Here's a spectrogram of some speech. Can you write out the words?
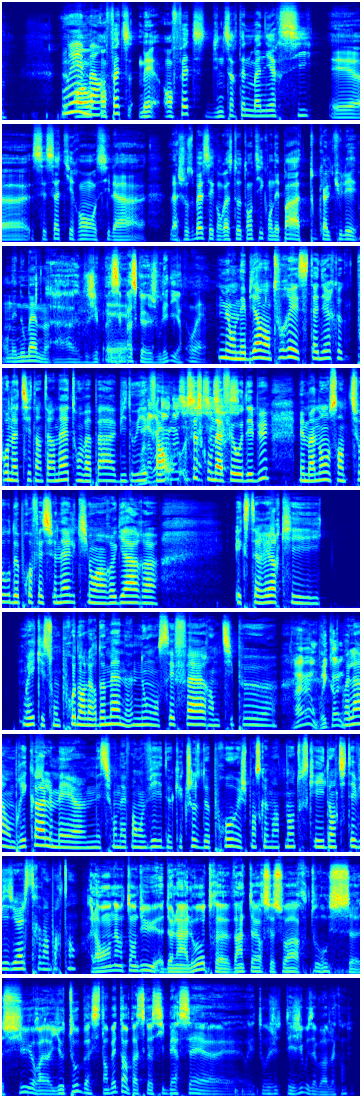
Oui, en, ben, en fait, mais en fait, d'une certaine manière, si. Et euh, c'est ça qui rend aussi la, la chose belle, c'est qu'on reste authentique. On n'est pas à tout calculer. On est nous-mêmes. Ah, Et- C'est pas ce que je voulais dire. Ouais. Mais on est bien entouré, c'est-à-dire que pour notre site internet, on va pas bidouiller. Voilà, Enfin, voilà, on- c'est ce qu'on a fait au début, mais maintenant on s'entoure de professionnels qui ont un regard euh, extérieur qui, oui, qui sont pros dans leur domaine. Nous, on sait faire un petit peu, euh, Ouais, ouais, on bricole. voilà, on bricole, mais, euh, mais si on avait envie de quelque chose de pro, et je pense que maintenant tout ce qui est identité visuelle, c'est très important. Alors, on a entendu de l'un à l'autre, 20h ce soir, tous euh, sur YouTube. C'est embêtant parce que si Berset est au TJ, vous avez de la conduite.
